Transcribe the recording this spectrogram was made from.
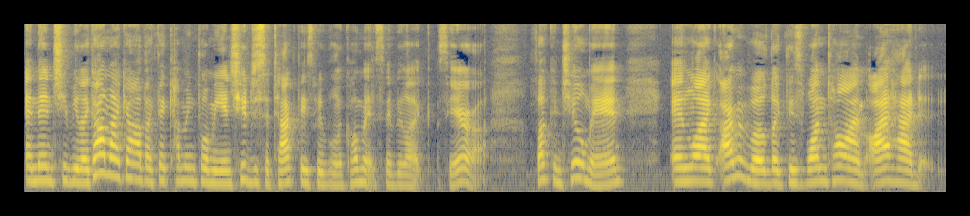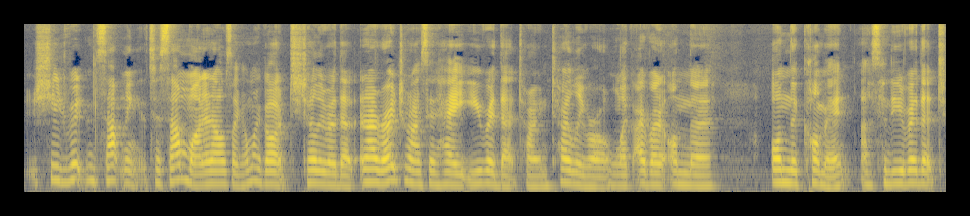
and then she'd be like, oh my God, like they're coming for me. And she'd just attack these people in the comments and they'd be like, Sierra, fucking chill, man. And like, I remember like this one time I had, she'd written something to someone and I was like, oh my God, she totally read that. And I wrote to her and I said, hey, you read that tone totally wrong. Like I wrote on the, on the comment, I said, you read that,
